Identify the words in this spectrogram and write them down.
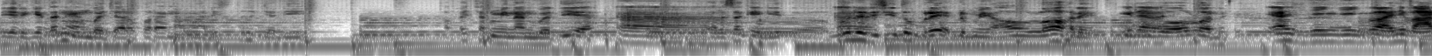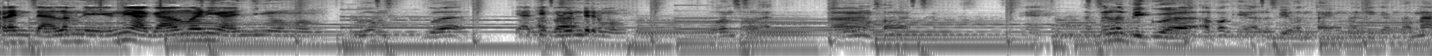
diri kita nih yang baca Al-Quran sama hadis tuh jadi apa ya, cerminan buat dia. Ah. Harusnya kayak gitu. Gue udah di situ bre demi Allah deh Kita- demi Allah deh ya jing wah ini parah di dalam nih. Ini agama nih anjing ngomong. Gue gue hati blunder mong. Gue kan sholat. Gue Ah. emang sholat. Kan. Eh, tapi lebih gue apa kayak lebih on time lagi kan. Karena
